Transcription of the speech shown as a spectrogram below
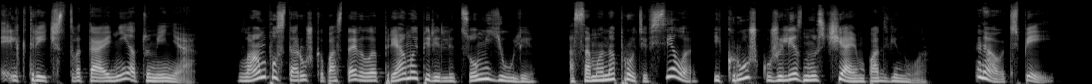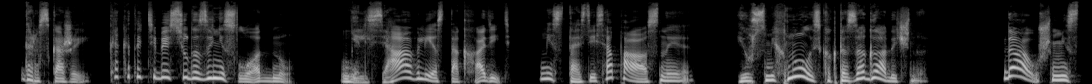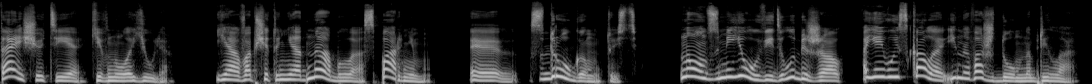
«Электричества-то нет у меня». Лампу старушка поставила прямо перед лицом Юли, а сама напротив села и кружку железную с чаем подвинула. «На вот, пей. Да расскажи, как это тебя сюда занесло одну? Нельзя в лес так ходить, места здесь опасные». И усмехнулась как-то загадочно. «Да уж, места еще те», — кивнула Юля. «Я вообще-то не одна была, с парнем. Э, с другом, то есть. Но он змею увидел, убежал, а я его искала и на ваш дом набрела».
